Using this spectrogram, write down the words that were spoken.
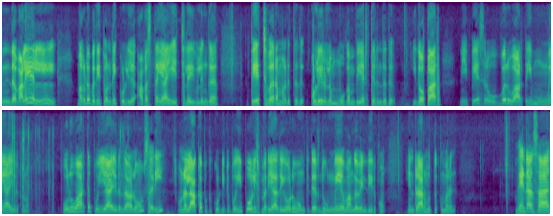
இந்த வளையல் மகுடபதி தொண்டைக்குழி அவஸ்தையாய் எச்சிலை விழுங்க பேச்சு வர மறுத்தது. குளிரிலும் முகம் வேர்த்திருந்தது இதோ பார் நீ பேசுகிற ஒவ்வொரு வார்த்தையும் உண்மையாக இருக்கணும். ஒரு வார்த்தை பொய்யா இருந்தாலும் சரி உன்னை லாக்கப்புக்கு கூட்டிகிட்டு போய் போலீஸ் மரியாதையோடு உன்கிட்ட இருந்து உண்மையை வாங்க வேண்டியிருக்கும் என்றார் முத்துக்குமரன். வேண்டாம் சார்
